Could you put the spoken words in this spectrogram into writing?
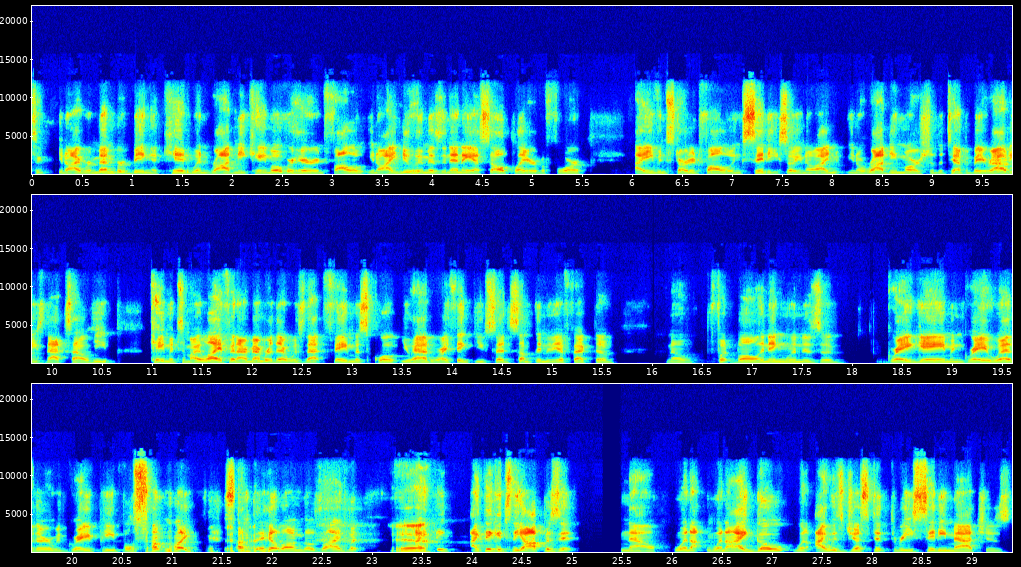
to, you know, I remember being a kid when Rodney came over here and follow, you know, I knew him as an NASL player before I even started following City. So, you know, I, you know, Rodney Marsh of the Tampa Bay Rowdies, that's how he came into my life. And I remember there was that famous quote you had where I think you said something to the effect of, you know, football in England is a gray game and gray weather with gray people, something like something along those lines. But yeah. I think I think it's the opposite now. When I when I go when I was just at three city matches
